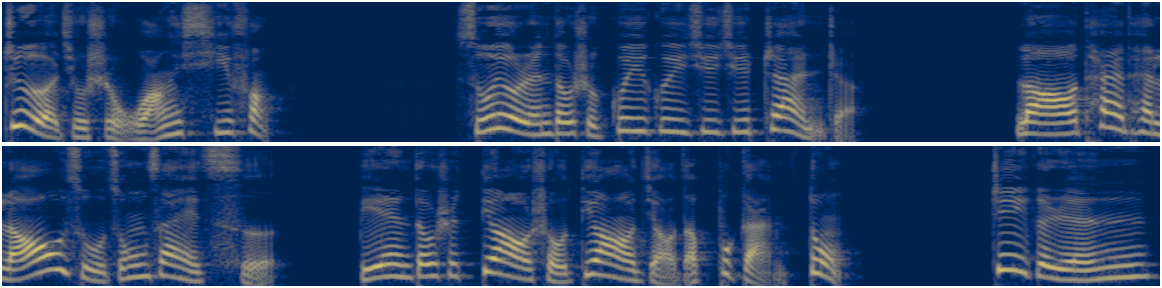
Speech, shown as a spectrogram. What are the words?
这就是王熙凤。所有人都是规规矩矩站着，老太太、老祖宗在此，别人都是吊手吊脚的，不敢动。这个人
